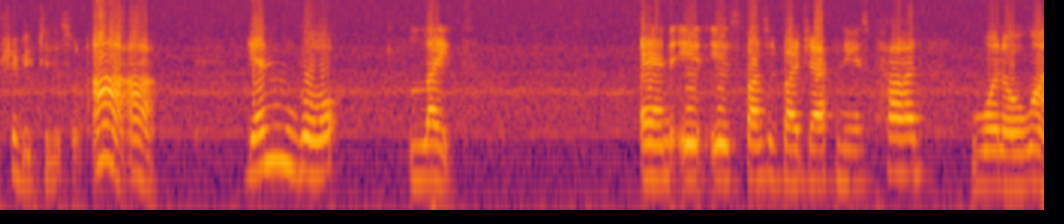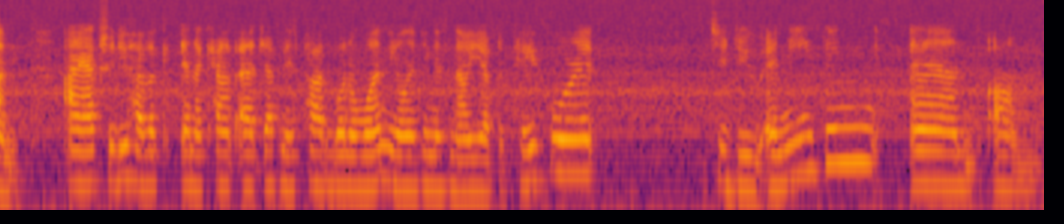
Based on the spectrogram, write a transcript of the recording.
tribute to this one. Ah, ah, Gengo Light, and it is sponsored by Japanese Pod 101. I actually do have a, an account at Japanese Pod 101. The only thing is now you have to pay for it to do anything, and um,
